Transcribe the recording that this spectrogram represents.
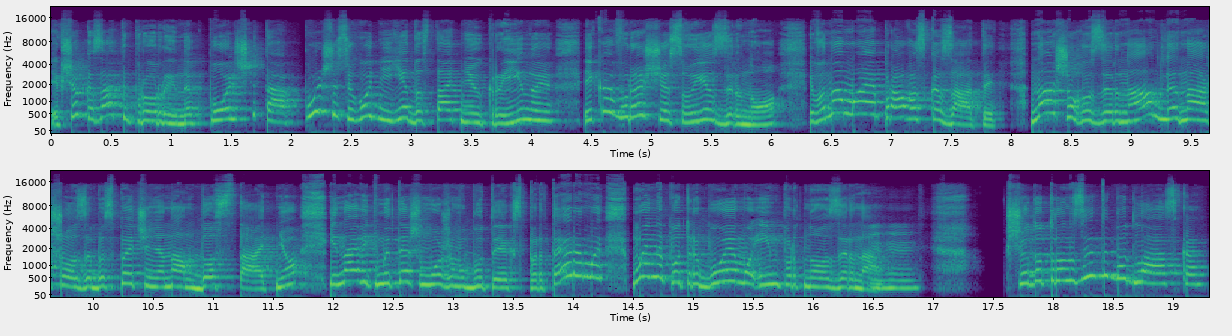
Якщо казати про ринок Польщі, так, Польща сьогодні є достатньою країною, яка вирощує своє зерно, і вона має право сказати: нашого зерна для нашого забезпечення нам достатньо, і навіть ми теж можемо бути експортерами, ми не потребуємо імпортного зерна. Мгм. Щодо транзиту, будь ласка,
